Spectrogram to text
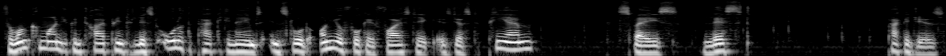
So one command you can type in to list all of the package names installed on your 4k fire stick is just pm space list packages.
